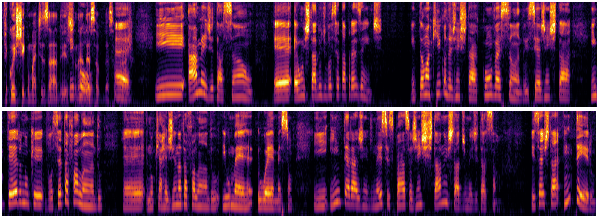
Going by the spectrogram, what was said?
Ficou estigmatizado isso, né? Ficou. Dessa, dessa É. prática. E a meditação é, é um estado de você estar presente. Então, aqui, quando a gente está conversando, e se a gente está inteiro no que você está falando, é, no que a Regina está falando, e o, Mer, o Emerson, e interagindo nesse espaço, a gente está no estado de meditação. Isso é estar inteiro,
